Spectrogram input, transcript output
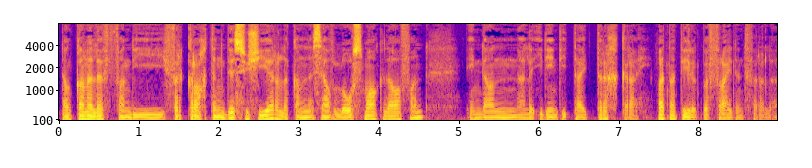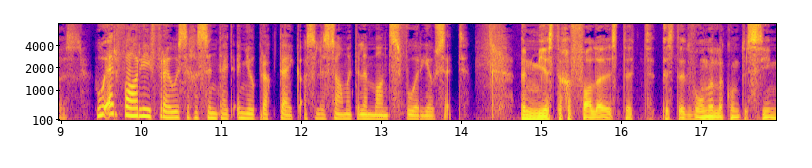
dan kan hulle van die verkrachting dissosieer, hulle kan hulle self losmaak daarvan en dan hulle identiteit terugkry wat natuurlik bevrydend vir hulle is. Hoe ervaar jy vroue se gesindheid in jou praktyk as hulle saam met hulle mans voor jou sit? In meeste gevalle is dit is dit wonderlik om te sien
